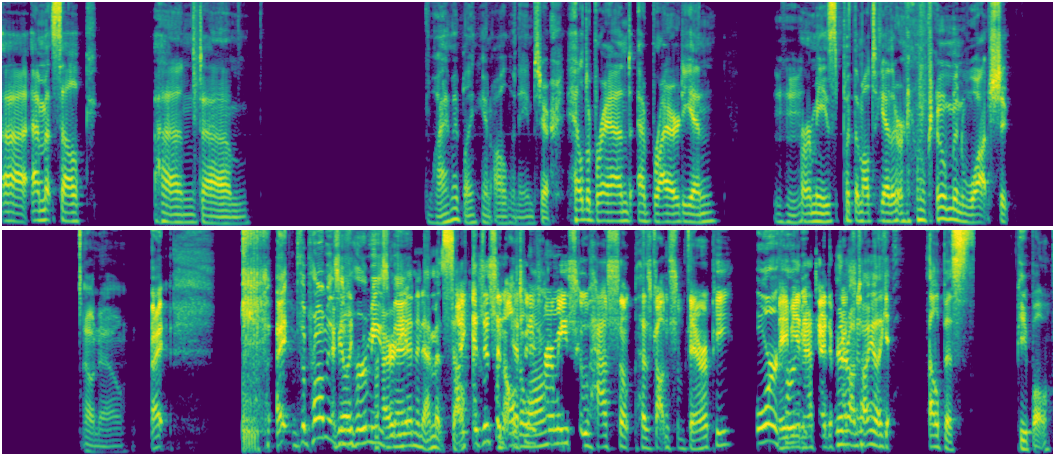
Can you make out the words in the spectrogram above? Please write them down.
uh, Emet-Selch, and um, why am I blanking on all the names here? Hildebrand and Briardian, Mhm. Hermes, put them all together in a room and watched it. Oh no, I. I, the problem I is feel like Hermes Briardian met, and Emet-Selch. Like, is this an alternate along. Hermes who has some has gotten some therapy? or Maybe Hermes, an antidepressant? No, no, I'm talking like Elpis people.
